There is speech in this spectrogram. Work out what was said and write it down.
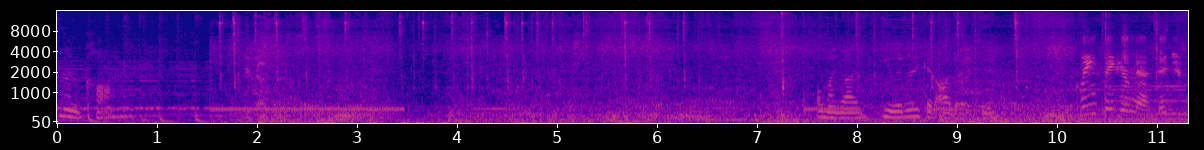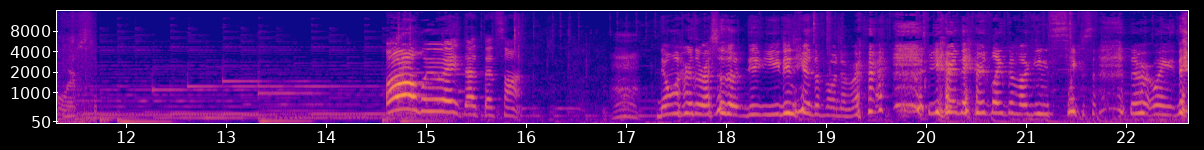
I'm gonna call her. My god. You literally could auto it too. Please leave your message for Oh wait, wait, wait. That that's not. No one heard the rest of the. You didn't hear the phone number. you heard they heard like the fucking six. They were, wait, that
